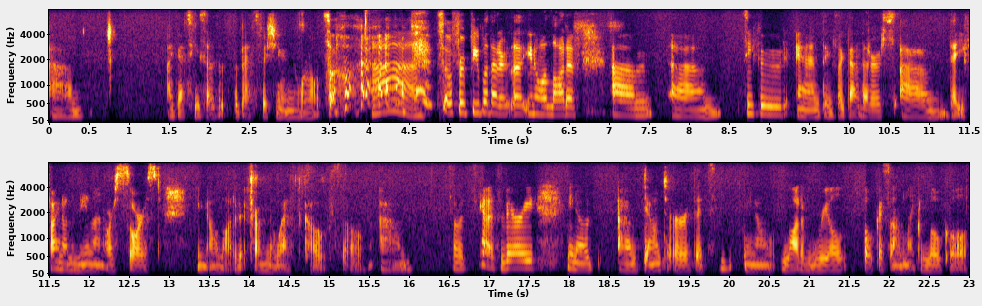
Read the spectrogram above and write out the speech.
um, I guess he says it's the best fishing in the world. So, ah. so for people that are, you know, a lot of um, um, seafood and things like that that are um, that you find on the mainland are sourced, you know, a lot of it from the west coast. So, um, so it's yeah, it's very, you know, um, down to earth. It's you know, a lot of real focus on like local,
